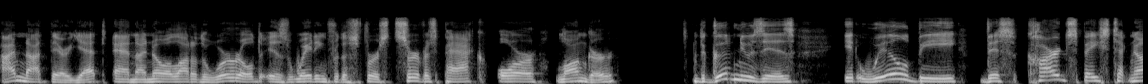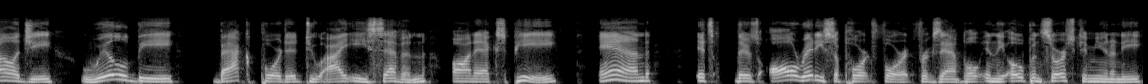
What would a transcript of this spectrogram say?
I'm not there yet. And I know a lot of the world is waiting for the first service pack or longer. The good news is it will be this CardSpace technology will be backported to IE7 on XP and it's there's already support for it for example in the open source community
